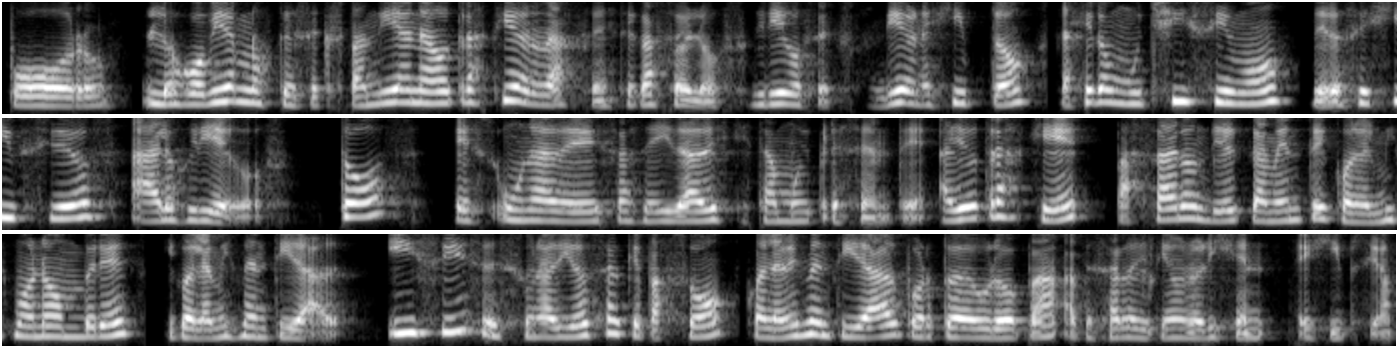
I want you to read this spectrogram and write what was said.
por los gobiernos que se expandían a otras tierras, en este caso los griegos se expandieron a Egipto, trajeron muchísimo de los egipcios a los griegos. Tos es una de esas deidades que está muy presente. Hay otras que pasaron directamente con el mismo nombre y con la misma entidad. Isis es una diosa que pasó con la misma entidad por toda Europa, a pesar de que tiene un origen egipcio.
